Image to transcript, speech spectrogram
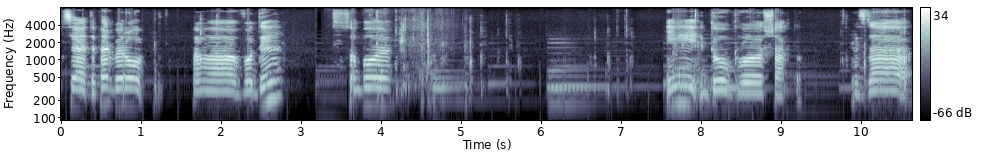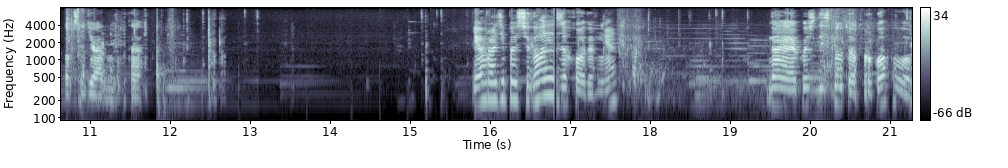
Все, тепер беру а, води з собою. І йду в шахту. За обсидіаном, так. Я вроді би сюди заходив, ні? Да, я якось десь тут прокопував.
